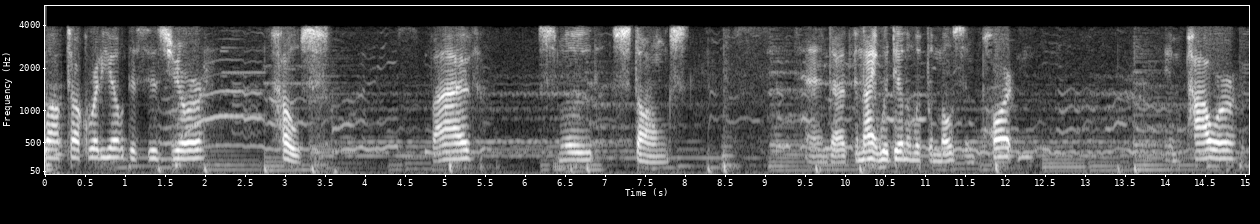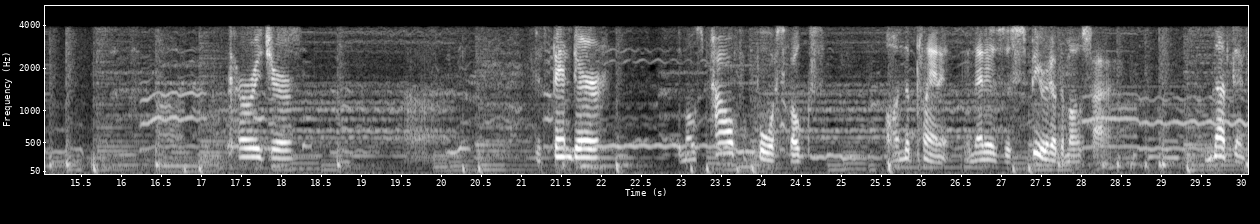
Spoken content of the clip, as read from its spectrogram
Blog Talk Radio. This is your host, Five Smooth Stones. And uh, tonight we're dealing with the most important, empower, encourager, uh, defender, the most powerful force, folks, on the planet, and that is the Spirit of the Most High. Nothing,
